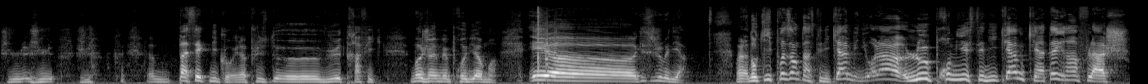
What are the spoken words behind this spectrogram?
je, je, avec Nico, il a plus de vues de trafic. Moi j'ai mes produits à moi. Et euh, qu'est-ce que je veux dire? Voilà, donc il présente un Steadicam, il dit voilà, le premier Steadicam qui intègre un flash.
